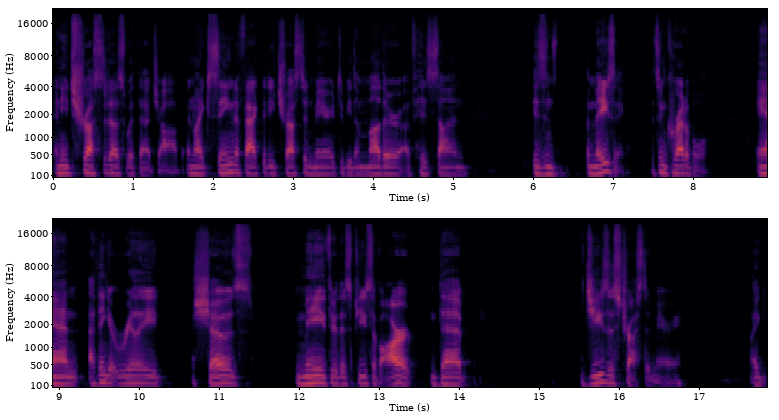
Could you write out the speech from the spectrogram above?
And he trusted us with that job. And like seeing the fact that he trusted Mary to be the mother of his son is amazing. It's incredible. And I think it really shows me through this piece of art that Jesus trusted Mary. Like,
